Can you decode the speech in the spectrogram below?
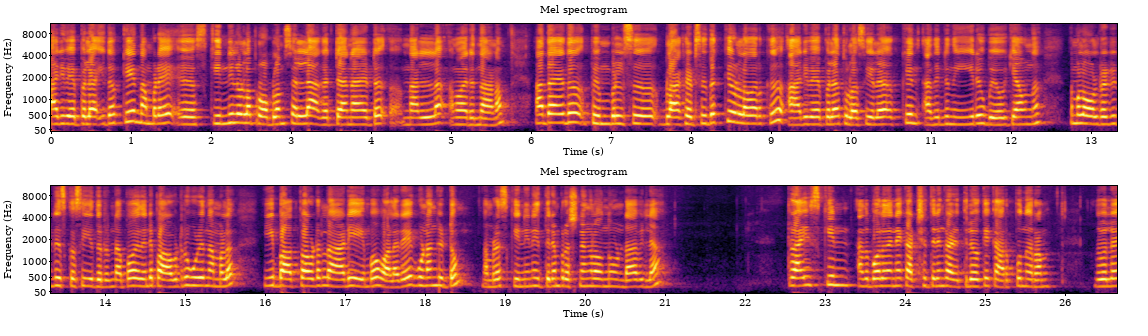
ആര്യവേപ്പില ഇതൊക്കെ നമ്മുടെ സ്കിന്നിലുള്ള പ്രോബ്ലംസ് എല്ലാം അകറ്റാനായിട്ട് നല്ല മരുന്നാണ്. അതായത് പിമ്പിൾസ് ബ്ലാക്ക് ഹെഡ്സ് ഇതൊക്കെ ഉള്ളവർക്ക് ആര്യവേപ്പില തുളസിയില ഒക്കെ അതിന്റെ നീര് ഉപയോഗിക്കാമെന്ന് നമ്മൾ ഓൾറെഡി ഡിസ്കസ് ചെയ്തിട്ടുണ്ട്. അപ്പോൾ ഇതിന്റെ പൗഡർ കൂടി നമ്മൾ ഈ ബാത്ത് പൗഡറിൽ ആഡ് ചെയ്യുമ്പോൾ വളരെ ഗുണം കിട്ടും. നമ്മുടെ സ്കിന്നിന് ഇത്തരം പ്രശ്നങ്ങളൊന്നും ഉണ്ടാവില്ല. ഡ്രൈ സ്കിൻ അതുപോലെ തന്നെ കക്ഷത്തിലും കഴുത്തിലും ഒക്കെ കറുപ്പ് നിറം അതുപോലെ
